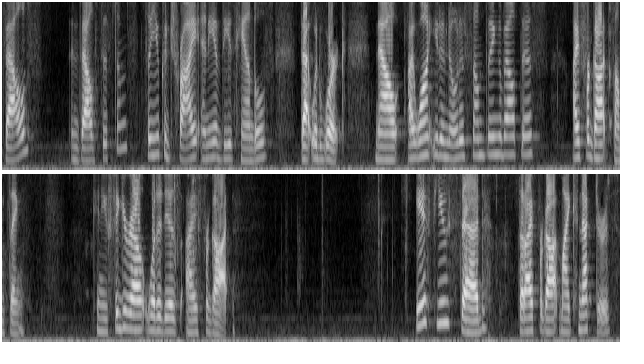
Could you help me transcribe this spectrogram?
valves and valve systems. So you could try any of these handles that would work. Now, I want you to notice something about this. I forgot something. Can you figure out what it is I forgot? If you said that I forgot my connectors,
